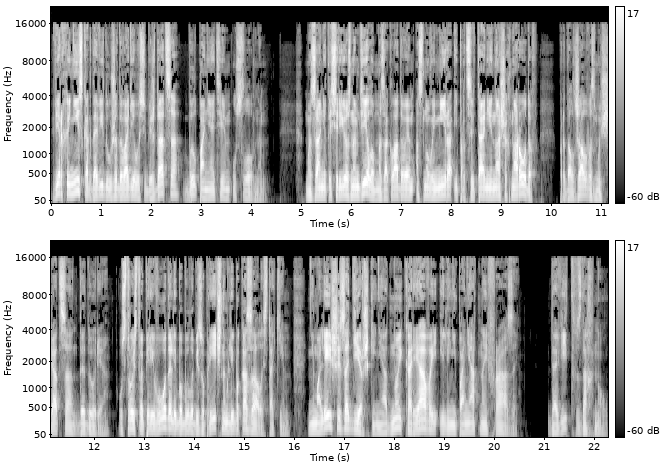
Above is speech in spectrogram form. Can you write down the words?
Верх и низ, как Давиду уже доводилось убеждаться, был понятием условным. «Мы заняты серьезным делом, мы закладываем основы мира и процветания наших народов», продолжал возмущаться Дедория. Устройство перевода либо было безупречным, либо казалось таким. Ни малейшей задержки, ни одной корявой или непонятной фразы. Давид вздохнул.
